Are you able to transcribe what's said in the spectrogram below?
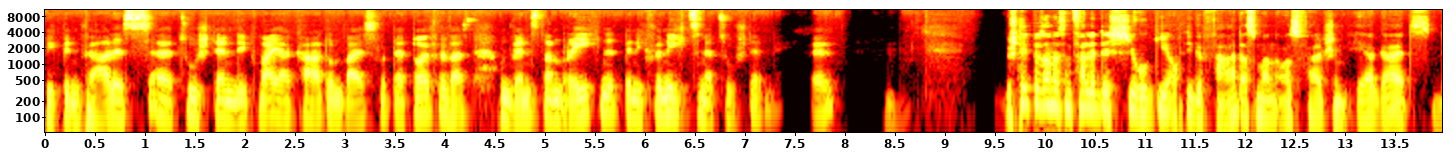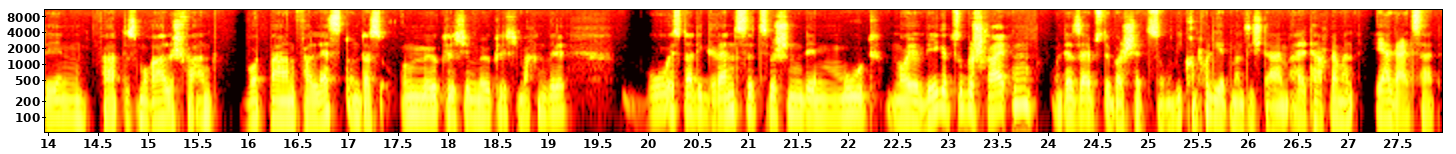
ich bin für alles äh, zuständig, Wirecard und weiß der Teufel was. Und wenn es dann regnet, bin ich für nichts mehr zuständig. Besteht besonders im Falle der Chirurgie auch die Gefahr, dass man aus falschem Ehrgeiz den Pfad des moralisch Verant Verantwortbaren verlässt und das Unmögliche möglich machen will. Wo ist da die Grenze zwischen dem Mut, neue Wege zu beschreiten und der Selbstüberschätzung? Wie kontrolliert man sich da im Alltag, wenn man Ehrgeiz hat?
